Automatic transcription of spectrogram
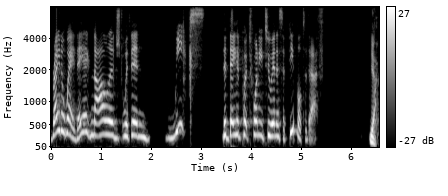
right away. They acknowledged within weeks that they had put 22 innocent people to death. Yeah.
